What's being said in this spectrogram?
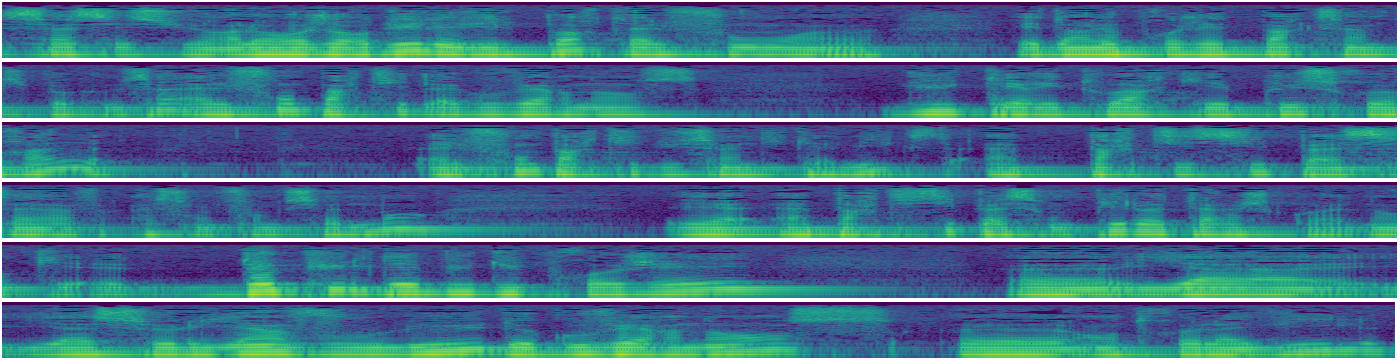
Ça, c'est sûr. Alors aujourd'hui, les villes portes, elles font et dans les projets de parc, c'est un petit peu comme ça. Elles font partie de la gouvernance du territoire qui est plus rural elles font partie du syndicat mixte, elles participent à, son fonctionnement et elles participent à son pilotage. Donc, depuis le début du projet, euh, il y, a, ce lien voulu de gouvernance euh, entre la ville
